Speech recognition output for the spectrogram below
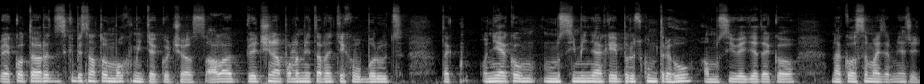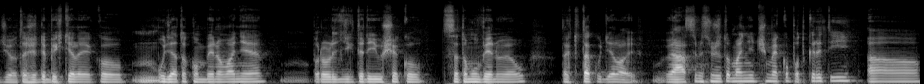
jako teoreticky bys na to mohl mít jako čas, ale většina podle mě tady těch oborů, tak oni jako musí mít nějaký průzkum trhu a musí vědět jako na koho se mají zaměřit, že jo? takže kdyby chtěli jako mm, udělat to kombinovaně pro lidi, kteří už jako se tomu věnují, tak to tak udělají. Já si myslím, že to má něčím jako podkrytý a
